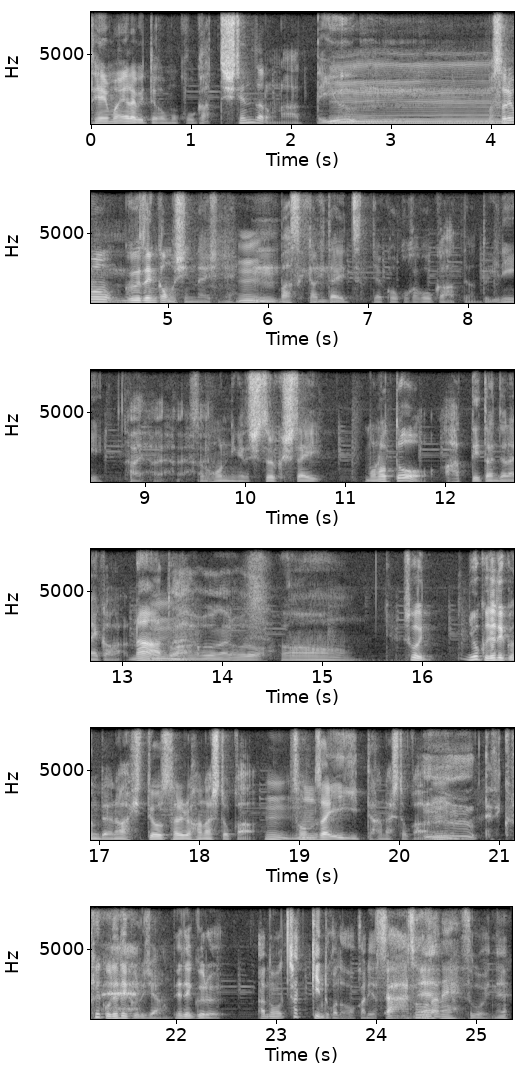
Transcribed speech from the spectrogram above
テーマ選びとかもこう合致してんだろうなっていうまあ、それも偶然かもしれないしね、ん。バスケ書きたいっつってじゃあ高校書こうかってなった時にはいはいはいその本人が出力したいものと合っていたんじゃないかなとはなるほどなるほど。うん。すごいよく出てくるんだよな。必要とされる話とか、うん存在意義って話とか、うん。出てくる。結構出てくるじゃん。い出てくる。あのチャッキンとかと分かりやすいよあーそうだね。すごいね。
